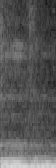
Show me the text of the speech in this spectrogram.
people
